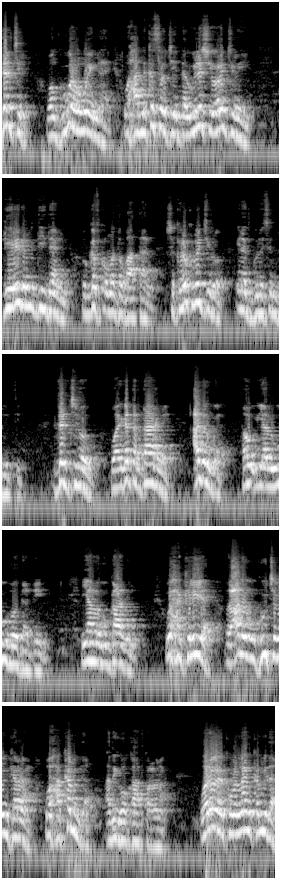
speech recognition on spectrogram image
daljir waan kugu hanweynahay waxaadna ka soo jeedaa wiilashii oran jiray geerida ma diidaan oo gafka uma dulqaataan shakalo kuma jiro inaad guulaysan doontid dad jirow waa iga dardaarane cadowga haw iyaan lagu hoodaadeen iyaan lagu gaadin. Waxa keliya oo cadowga kuu jabin karana waxaa ka mid a adigoo qaadka cuna. Wanaga kubanaan ka mid a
